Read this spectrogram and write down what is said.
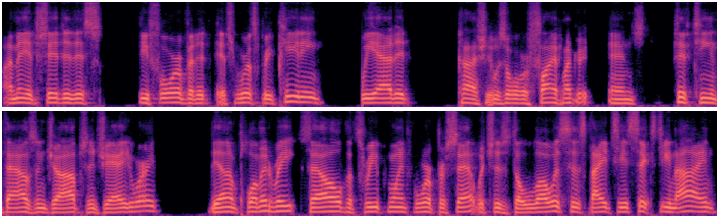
I may have stated this before, but it, it's worth repeating. We added, gosh, it was over 500 and 15,000 jobs in January. The unemployment rate fell to 3.4%, which is the lowest since 1969.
